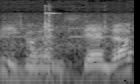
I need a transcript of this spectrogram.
Okay, go ahead and stand up.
